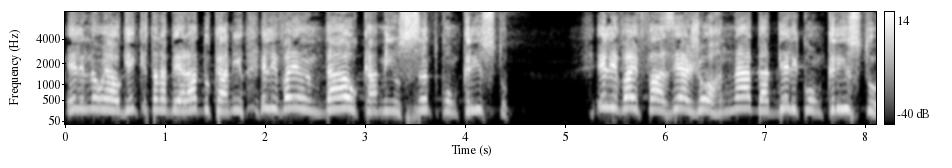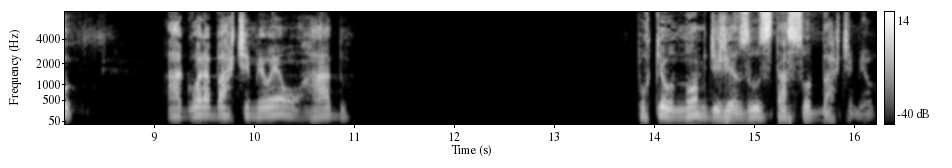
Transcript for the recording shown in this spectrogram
ele não é alguém que está na beirada do caminho, ele vai andar o caminho santo com Cristo, ele vai fazer a jornada dele com Cristo. Agora Bartimeu é honrado porque o nome de Jesus está sobre Bartimeu.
